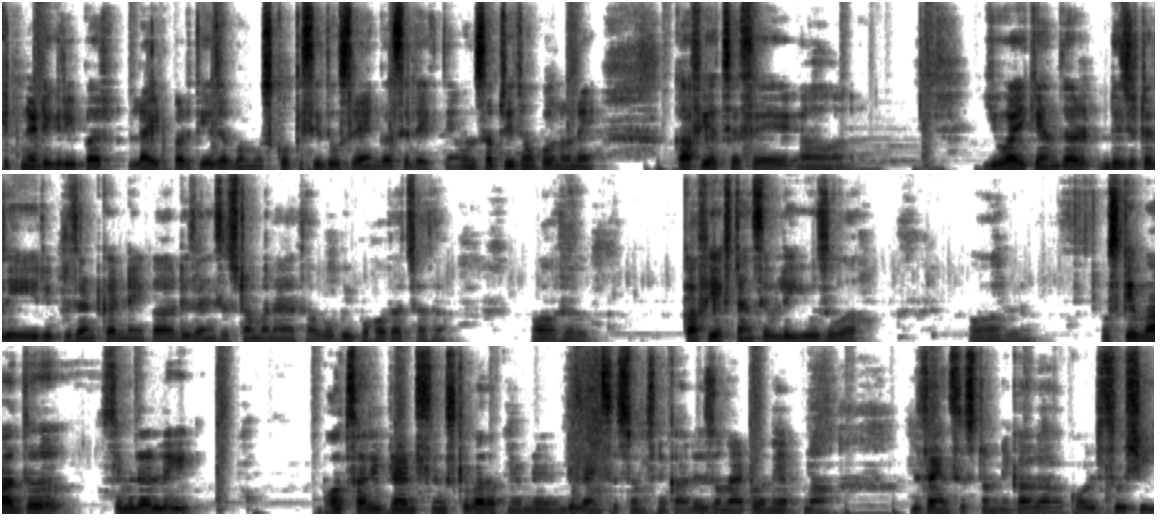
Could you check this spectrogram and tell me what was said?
कितने डिग्री पर लाइट पड़ती है जब हम उसको किसी दूसरे एंगल से देखते हैं, उन सब चीज़ों को उन्होंने काफ़ी अच्छे से यूआई के अंदर डिजिटली रिप्रेजेंट करने का डिज़ाइन सिस्टम बनाया था, वो भी बहुत अच्छा था और काफ़ी एक्सटेंसिवली यूज़ हुआ और उसके बाद सिमिलरली बहुत सारी ब्रांड्स ने उसके बाद अपने अपने डिज़ाइन सिस्टम्स निकाले जोमेटो ने अपना डिज़ाइन सिस्टम निकाला कॉल्ड सुशी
